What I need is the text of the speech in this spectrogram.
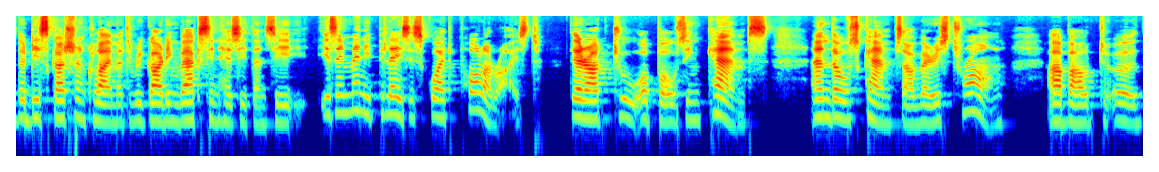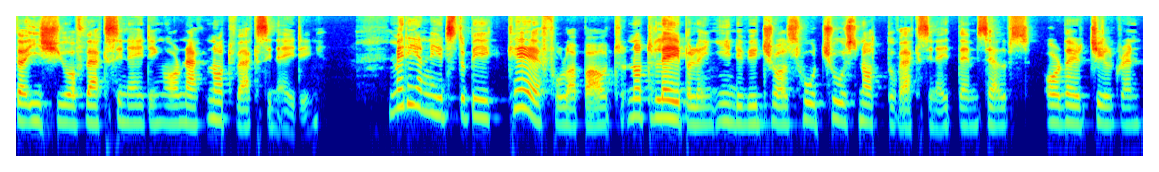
the discussion climate regarding vaccine hesitancy is in many places quite polarized. There are two opposing camps, and those camps are very strong about uh, the issue of vaccinating or not vaccinating. Media needs to be careful about not labeling individuals who choose not to vaccinate themselves or their children,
